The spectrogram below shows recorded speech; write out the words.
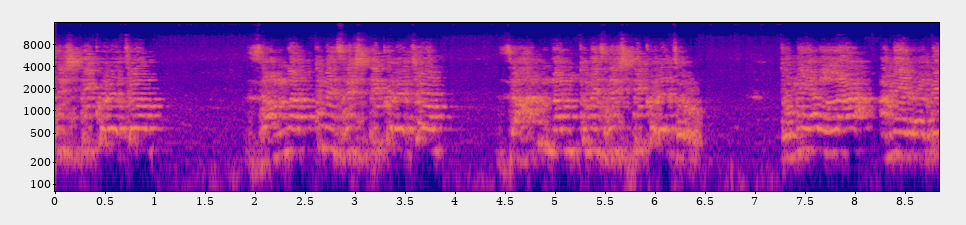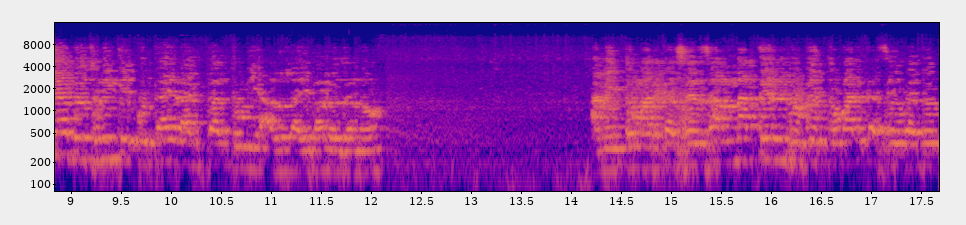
সৃষ্টি করেছ, জান্নাত তুমি সৃষ্টি করেছ, জাহান্নাম তুমি সৃষ্টি করেছ। তুমি আল্লাহ, আমি রাবিয়া বছরীকে কোথায় রাখবা তুমি আল্লাহ ভালো জানো। আমি তোমার কাছে জান্নাতের রূপে তোমার কাছে ইবাদত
